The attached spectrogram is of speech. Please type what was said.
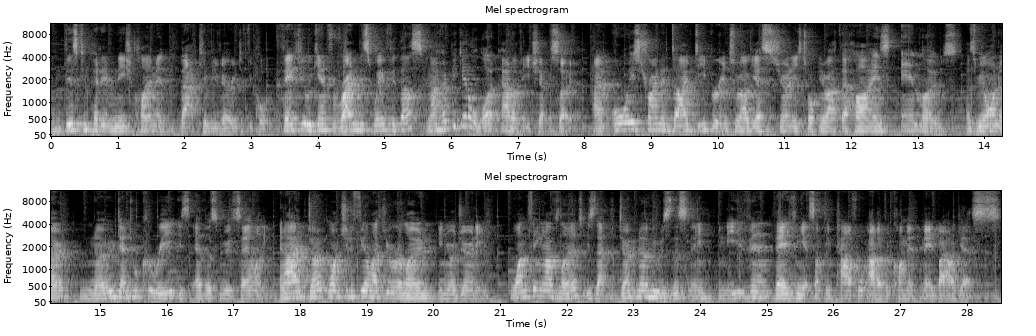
In this competitive niche climate, that can be very difficult. Thank you again for riding this wave with us, and I hope you get a lot out of each episode. I'm always trying to dive deeper into our guests' journeys, talking about their highs and lows. As we all know, no dental career is ever smooth sailing, and I don't want you to feel like you're alone in your journey. One thing I've learned is that you don't know who is listening, and even they can get something powerful out of a comment made by our guests.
